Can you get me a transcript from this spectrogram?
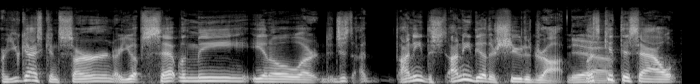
Are you guys concerned? Are you upset with me? You know, or just, I, I need the, I need the other shoe to drop. Yeah. Let's get this out.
